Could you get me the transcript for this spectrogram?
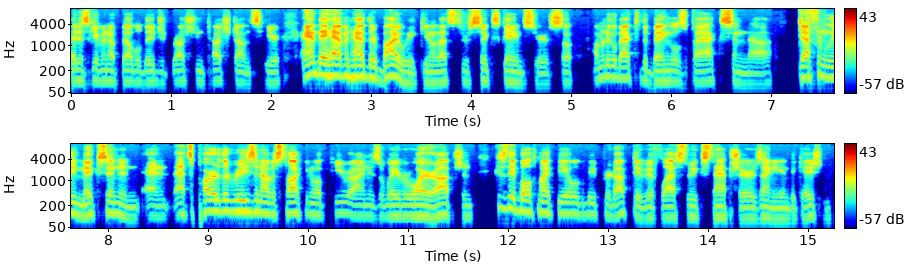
that has given up double digit rushing touchdowns here. And they haven't had their bye week. You know, that's through six games here. So I'm going to go back to the Bengals backs and uh, definitely Mixon. And, and that's part of the reason I was talking about Perine as a waiver wire option because they both might be able to be productive if last week's snap share is any indication.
